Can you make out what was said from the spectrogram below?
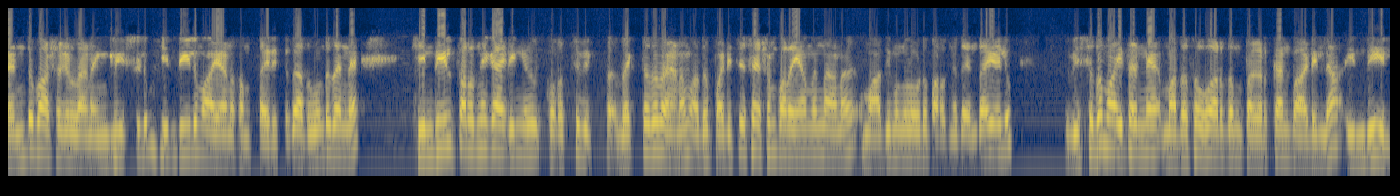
രണ്ട് ഭാഷകളിലാണ് ഇംഗ്ലീഷിലും ഹിന്ദിയിലുമായാണ് സംസാരിച്ചത്. അതുകൊണ്ട് തന്നെ ഹിന്ദിയിൽ പറഞ്ഞ കാര്യങ്ങൾ കുറച്ച് വ്യക്ത വ്യക്തത വേണം. അത് പഠിച്ച ശേഷം പറയാമെന്നാണ് മാധ്യമങ്ങളോട് പറഞ്ഞത്. എന്തായാലും വിശദമായി തന്നെ മതസൗഹാർദ്ദം തകർക്കാൻ പാടില്ല. ഇന്ത്യയിൽ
